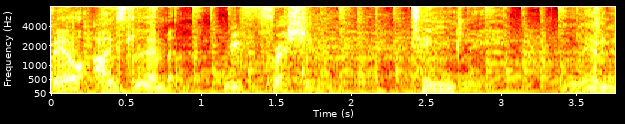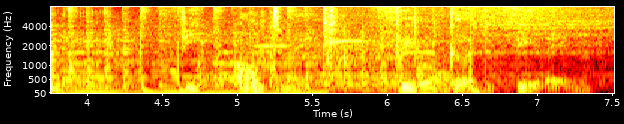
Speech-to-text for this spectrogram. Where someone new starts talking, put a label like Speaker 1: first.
Speaker 1: Bell Ice Lemon, refreshing, tingly, lemony, the ultimate feel good feeling.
